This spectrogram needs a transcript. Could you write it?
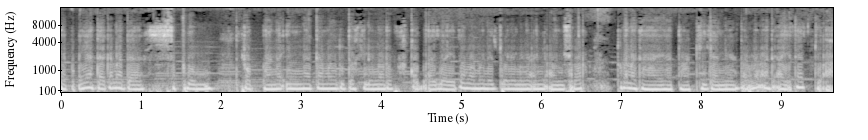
Ya pokoknya ada kan ada sebelum Robbana inna kama tudakhiluna qad aza itu sama itu in ansur itu kan ada ayat lagi kan ya tapi kan ada ayatnya doa.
